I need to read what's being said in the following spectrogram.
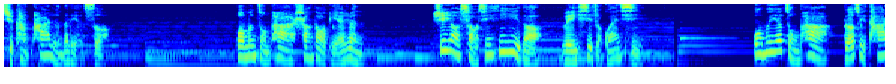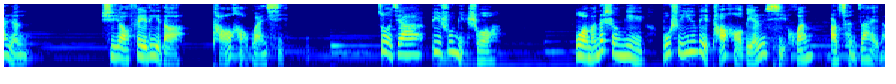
去看他人的脸色。我们总怕伤到别人，需要小心翼翼的维系着关系。我们也总怕得罪他人，需要费力的讨好关系。作家毕淑敏说：“我们的生命不是因为讨好别人喜欢而存在的。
